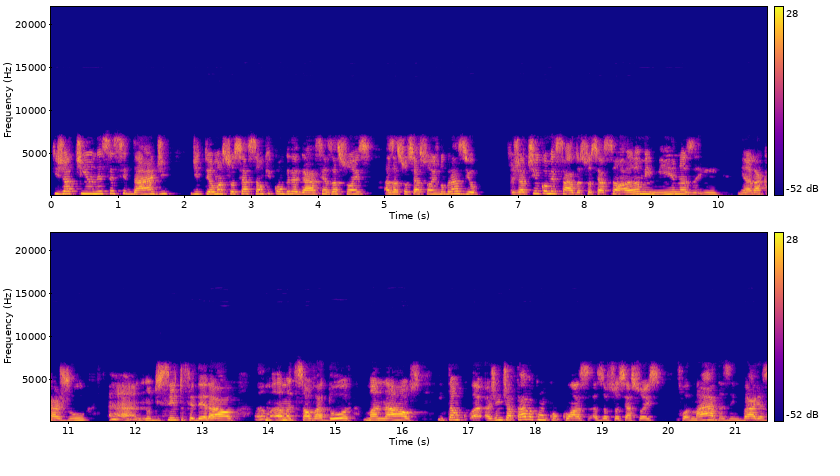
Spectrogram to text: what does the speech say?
que já tinha necessidade de ter uma associação que congregasse as ações, as associações no Brasil já tinha começado a associação, a AMA em Minas, em, em Aracaju, ah, no Distrito Federal, Ama de Salvador, Manaus. Então, a, gente já estava com, com, com as, as associações formadas em vários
